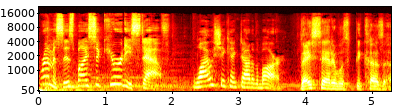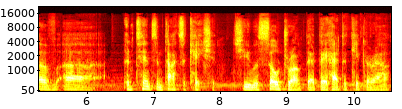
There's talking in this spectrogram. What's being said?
premises by security staff. Why was she kicked out of the bar? They said it was because of uh, intense intoxication. She was so drunk that they had to kick her out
